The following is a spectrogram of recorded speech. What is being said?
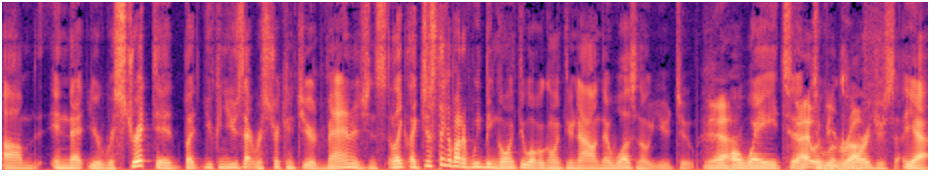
um, in that you're restricted, but you can use that restriction to your advantage. And like, like just think about if we'd been going through what we're going through now, and there was no YouTube Yeah. or way to, That to record rough. yourself. Yeah.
